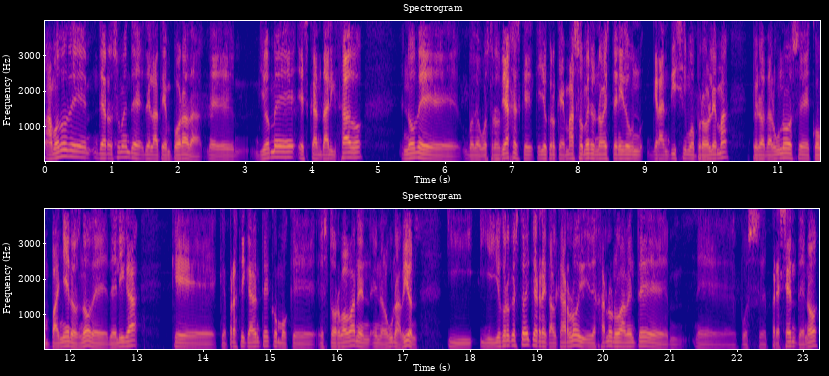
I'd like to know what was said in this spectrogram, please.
a modo de, resumen de, la temporada, eh, yo me he escandalizado no de, bueno, de vuestros viajes, que, yo creo que más o menos no habéis tenido un grandísimo problema, pero de algunos eh, compañeros ¿no? de, liga que, que, prácticamente como que estorbaban en, algún avión. Y, y, yo creo que esto hay que recalcarlo y dejarlo nuevamente eh, pues presente, ¿no?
